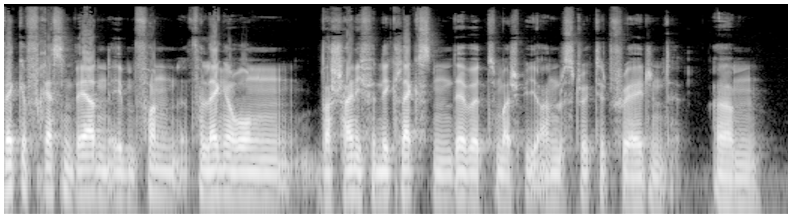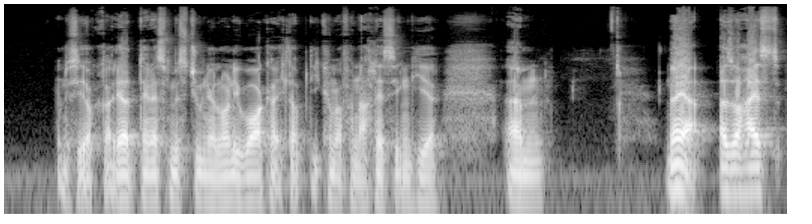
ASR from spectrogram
weggefressen werden eben von Verlängerungen, wahrscheinlich für Nick Claxton, der wird zum Beispiel Unrestricted Free Agent. Ähm, und ich sehe auch gerade, ja, Dennis Smith Jr., Lonnie Walker, ich glaube, die können wir vernachlässigen hier. Ähm, naja, also heißt,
